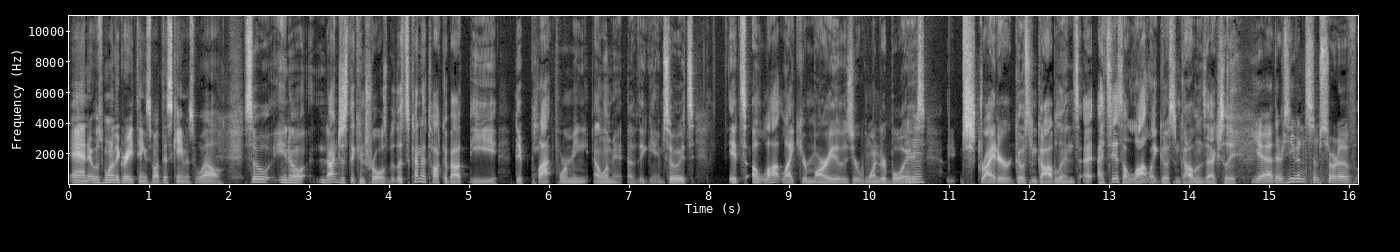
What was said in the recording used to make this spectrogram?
And it was one of the great things about this game as well. So you know, not just the controls, but let's kind of talk about the the platforming element of the game. So it's it's a lot like your Mario's, your Wonder Boys, mm-hmm. Strider, Ghosts and Goblins. I- I'd say it's a lot like Ghosts and Goblins actually. Yeah, there's even some sort of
